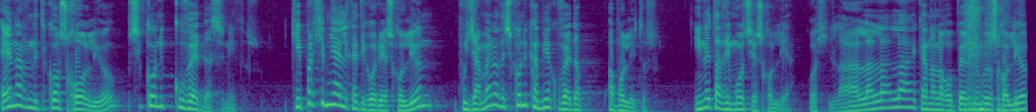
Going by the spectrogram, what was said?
Ένα αρνητικό σχόλιο σηκώνει κουβέντα συνήθως. Και υπάρχει μια άλλη κατηγορία σχολίων που για μένα δεν σηκώνει καμία κουβέντα απολύτως. Είναι τα δημόσια σχολεία. Όχι, λα, λα, λα, λα, έκανα λογοπαίγνιο με το σχολείο.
